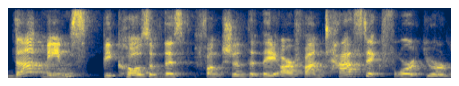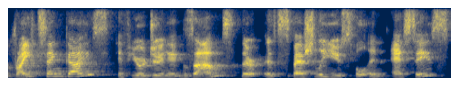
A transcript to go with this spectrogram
That means, because of this function, that they are fantastic for your writing, guys. If you're doing exams, they're especially useful in essays,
